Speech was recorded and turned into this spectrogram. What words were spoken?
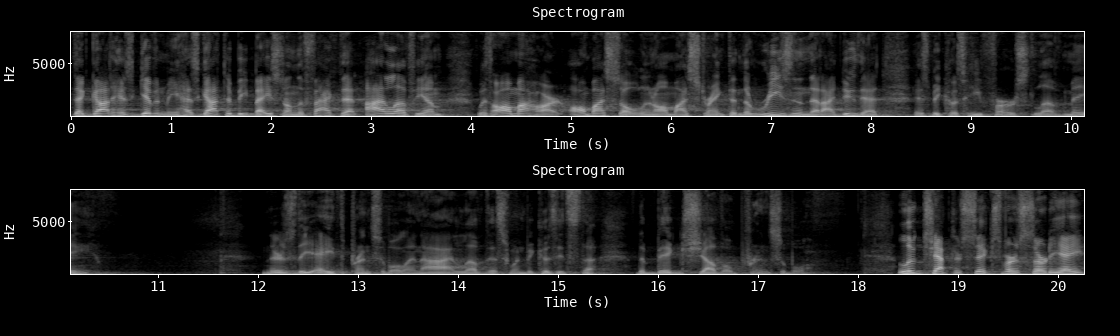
that God has given me has got to be based on the fact that I love Him with all my heart, all my soul, and all my strength. And the reason that I do that is because He first loved me. There's the eighth principle, and I love this one because it's the, the big shovel principle. Luke chapter 6, verse 38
